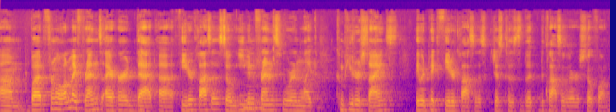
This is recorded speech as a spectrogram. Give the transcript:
Um, but from a lot of my friends, I heard that uh, theater classes. So even friends who were in like computer science, they would pick theater classes just because the, the classes are so fun.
